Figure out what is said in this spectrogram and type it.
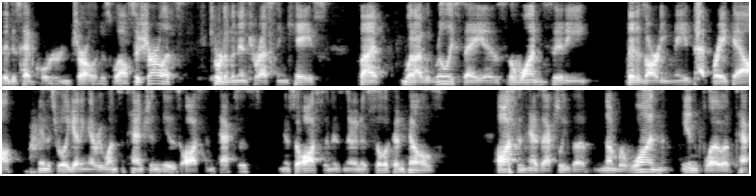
that is headquartered in Charlotte as well. So Charlotte's sort of an interesting case. But what I would really say is the one city that has already made that breakout and is really getting everyone's attention is Austin, Texas. You know, so Austin is known as Silicon Hills. Austin has actually the number one inflow of tech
